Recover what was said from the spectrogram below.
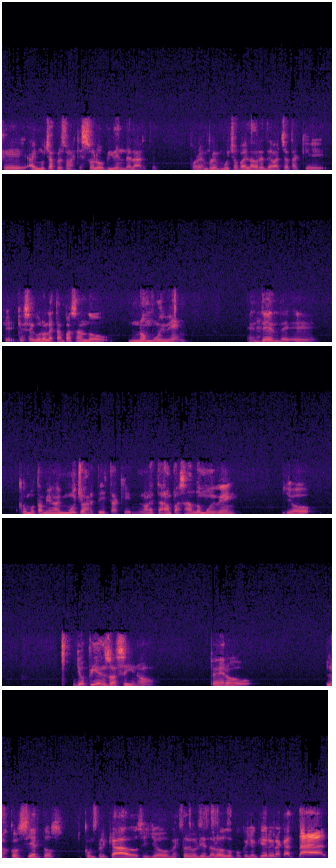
que hay muchas personas que solo viven del arte por ejemplo, hay muchos bailadores de bachata que, seguro le están pasando no muy bien, ¿entiendes? Eh, como también hay muchos artistas que no le estarán pasando muy bien. Yo, yo pienso así, ¿no? Pero los conciertos complicados y yo me estoy volviendo loco porque yo quiero ir a cantar,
